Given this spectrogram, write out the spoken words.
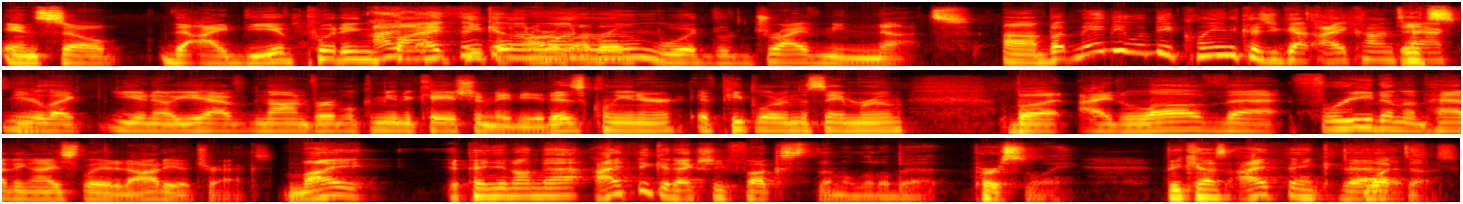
and so the idea of putting I- I five people in one level- room would drive me nuts. Um, but maybe it would be clean because you got eye contact and you're like, you know, you have nonverbal communication. Maybe it is cleaner if people are in the same room. But I love that freedom of having isolated audio tracks. My opinion on that, I think it actually fucks them a little bit personally, because I think that What does?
